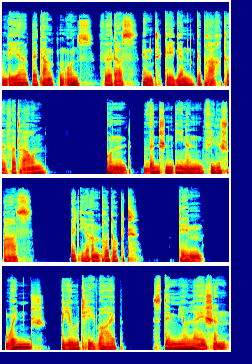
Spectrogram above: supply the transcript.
Wir bedanken uns für das entgegengebrachte Vertrauen und wünschen Ihnen viel Spaß mit Ihrem Produkt, dem Winch Beauty Vibe Stimulation.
